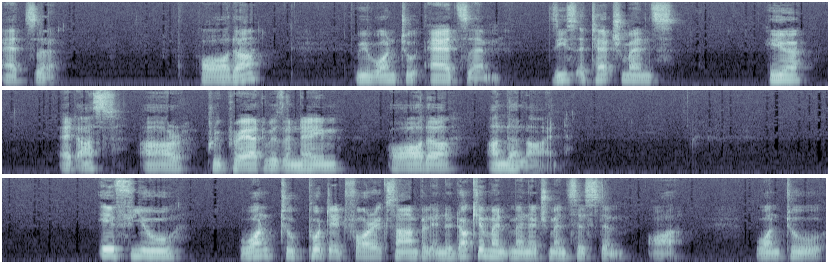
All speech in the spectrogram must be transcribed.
at the order, we want to add them. These attachments here at us are prepared with the name order underline. If you want to put it, for example, in a document management system or want to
